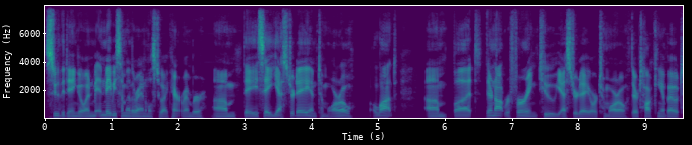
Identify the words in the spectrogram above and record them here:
Sue the dingo and, and maybe some other animals too. I can't remember. Um, they say yesterday and tomorrow a lot, um, but they're not referring to yesterday or tomorrow. They're talking about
